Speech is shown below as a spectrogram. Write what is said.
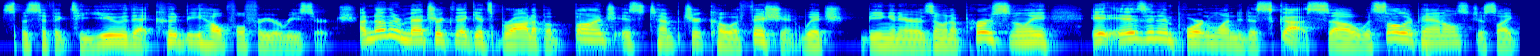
specific to you that could be helpful for your research. Another metric that gets brought up a bunch is temperature coefficient, which being in Arizona personally, it is an important one to discuss. So with solar panels, just like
